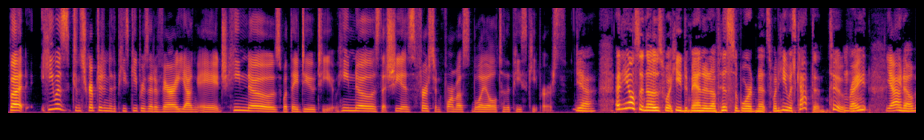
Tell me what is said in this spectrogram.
But he was conscripted into the peacekeepers at a very young age. He knows what they do to you. He knows that she is first and foremost loyal to the peacekeepers. Yeah. And he also knows what he demanded of his subordinates when he was captain, too, mm-hmm. right? Yeah. You know,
